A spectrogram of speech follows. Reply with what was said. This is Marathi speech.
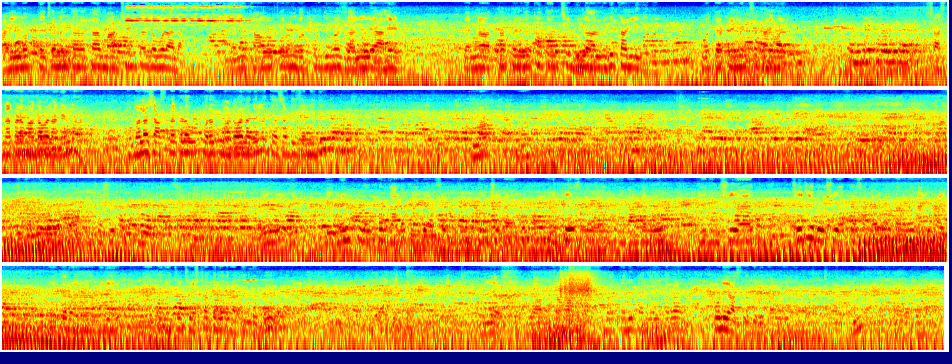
आणि मग त्याच्यानंतर आता मार्च जवळ आला. त्यांनी कामं करून भरपूर दिवस झालेले आहेत. त्यांना आता कळलं की त्यांची बिलं ऑलरेडी काढली गेली. मग त्या पेमेंटचं काय होईल? शासनाकडे मागावं लागेल ना? तुम्हाला शासनाकडे परत मागावं लागेल ना त्यासाठीचा निधी? मग मग. पेमेंट लवकर झालं पाहिजे असं माझं इंटेन्शन आहे. आणि केस दाखल होऊन जे दोषी आहेत जे जे दोषी आहेत त्या सगळ्यांवर कारवाई झाली पाहिजे. একটু চেষ্টা করে রাখেন দেখো यस आमच्या माणूस तरी चांगली करा कोणी असलं तरी चांगली करा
